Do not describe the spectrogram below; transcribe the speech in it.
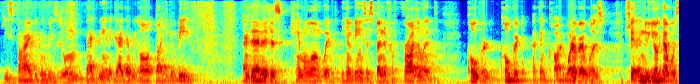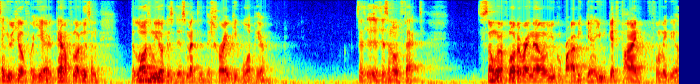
he's fine. He can resume back being the guy that we all thought he can be. And then it just came along with him being suspended for fraudulent COVID, COVID, I think, card, whatever it was. Shit in New York that will send you to jail for a year. Down Florida, listen, the laws in New York is, is meant to destroy people up here. It's, it's just a known fact somewhere in Florida right now, you can probably get you can get fined for maybe a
